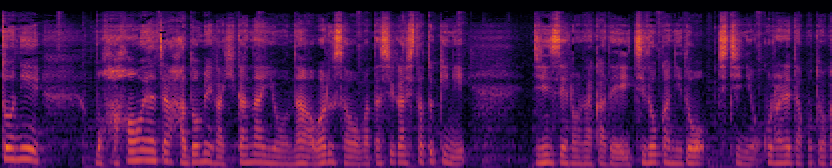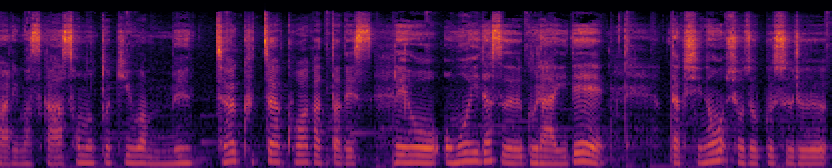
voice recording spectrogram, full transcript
当にもう母親じゃ歯止めが効かないような悪さを私がした時に人生の中で一度か二度父に怒られたことがありますがその時はめちゃくちゃ怖かったです。それを思い出すぐらいで私の所属する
